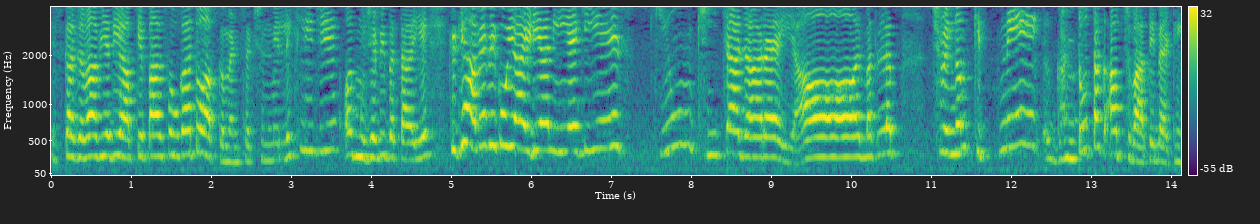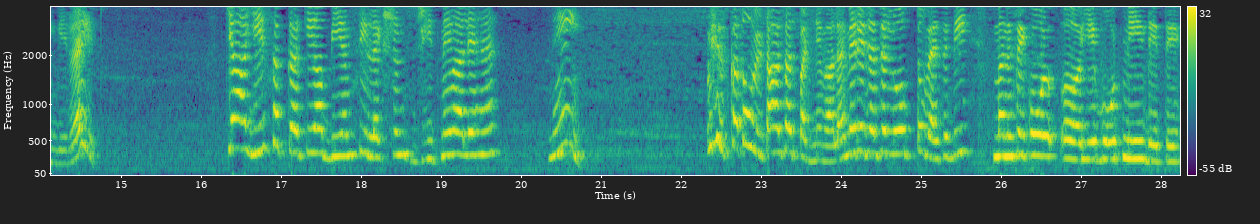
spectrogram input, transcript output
इसका जवाब यदि आपके पास होगा तो आप कमेंट सेक्शन में लिख लीजिए और मुझे भी बताइए, क्योंकि हमें भी कोई आइडिया नहीं है कि ये क्यों खींचा जा रहा है यार। मतलब च्युइंगम कितने घंटों तक आप चबाते बैठेंगे राइट क्या ये सब करके आप बीएमसी इलेक्शंस जीतने वाले हैं? नहीं। इसका तो उल्टा असर पड़ने वाला है। मेरे जैसे लोग तो वैसे भी मनसे को ये वोट नहीं देते।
